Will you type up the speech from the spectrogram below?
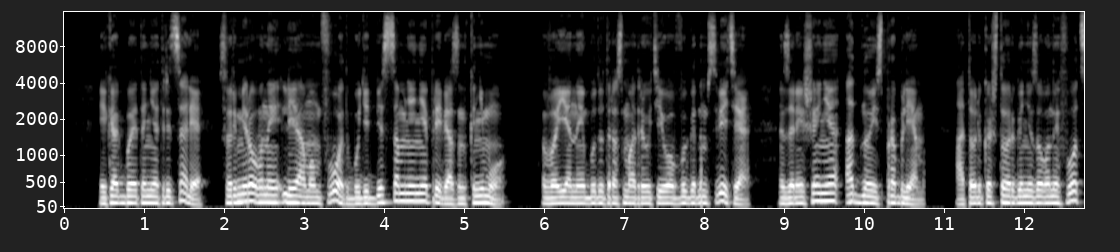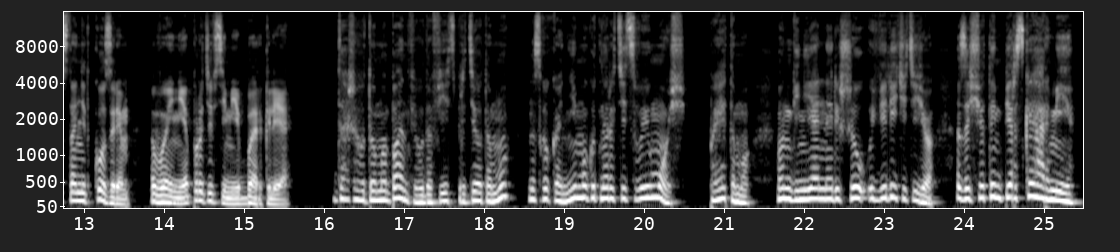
И как бы это ни отрицали, сформированный Лиамом флот будет без сомнения привязан к нему. Военные будут рассматривать его в выгодном свете за решение одной из проблем, а только что организованный флот станет козырем в войне против семьи Беркли. Даже у дома Банфилдов есть предел тому, насколько они могут нарастить свою мощь. Поэтому он гениально решил увеличить ее за счет имперской армии.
